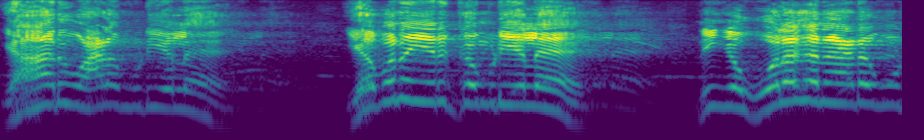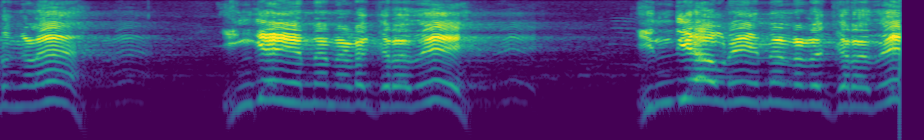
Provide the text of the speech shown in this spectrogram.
யாரும் வாழ முடியல. எவனும் இருக்க முடியல. நீங்க உலக நாட விடுங்களேன் இங்கே என்ன நடக்கிறது? இந்தியாவிலே என்ன நடக்கிறது?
